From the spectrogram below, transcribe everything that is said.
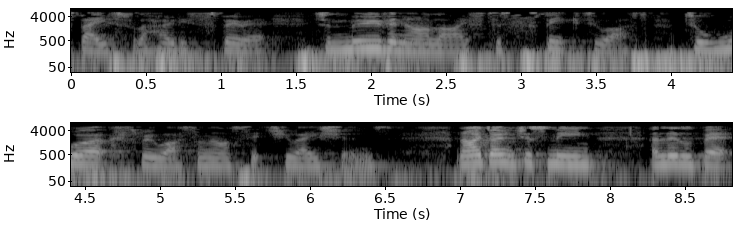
space for the Holy Spirit to move in our life, to speak to us, to work through us and our situations? And I don't just mean a little bit,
